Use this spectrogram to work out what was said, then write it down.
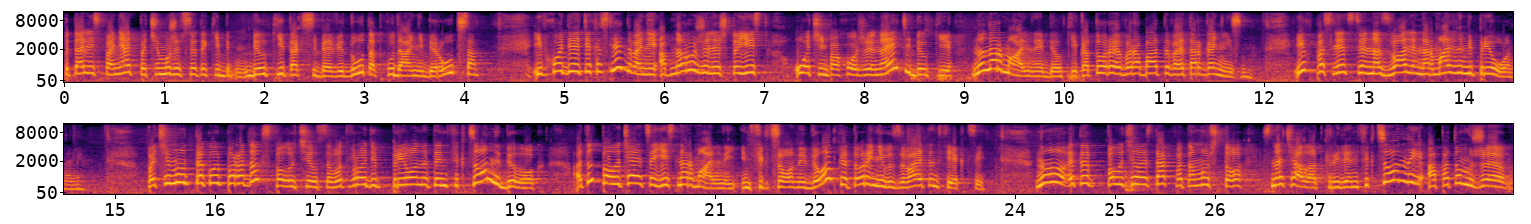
пытались понять, почему же все-таки белки так себя ведут, откуда они берутся. И в ходе этих исследований обнаружили, что есть очень похожие на эти белки, но нормальные белки, которые вырабатывает организм. Их впоследствии назвали нормальными прионами. Почему такой парадокс получился? Вот вроде прион это инфекционный белок, а тут получается есть нормальный инфекционный белок, который не вызывает инфекций. Но это получилось так, потому что сначала открыли инфекционный, а потом уже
